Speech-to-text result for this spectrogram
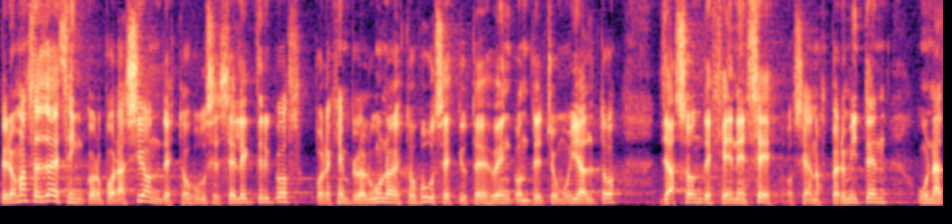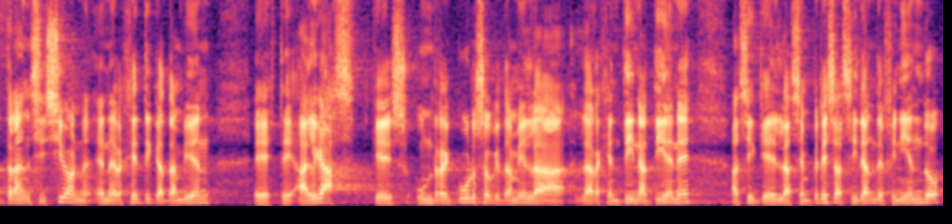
pero más allá de esa incorporación de estos buses eléctricos, por ejemplo, algunos de estos buses que ustedes ven con techo muy alto ya son de GNC, o sea, nos permiten una transición energética también este, al gas, que es un recurso que también la, Argentina tiene, así que las empresas irán definiendo,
